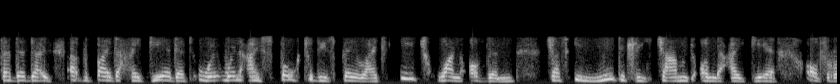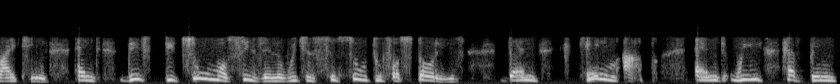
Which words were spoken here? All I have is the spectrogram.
the, the, uh, by the idea that w- when i spoke to these playwrights each one of them just immediately jumped on the idea of writing. And this Ditshomo season which is Sesotho for stories then came up. And we have been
